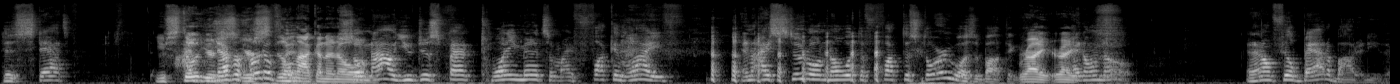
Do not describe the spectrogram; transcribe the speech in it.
his stats. You still I've you're, never you're heard of still him. not gonna know So him. now you just spent 20 minutes of my fucking life, and I still don't know what the fuck the story was about the guy. Right, right. I don't know, and I don't feel bad about it either.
